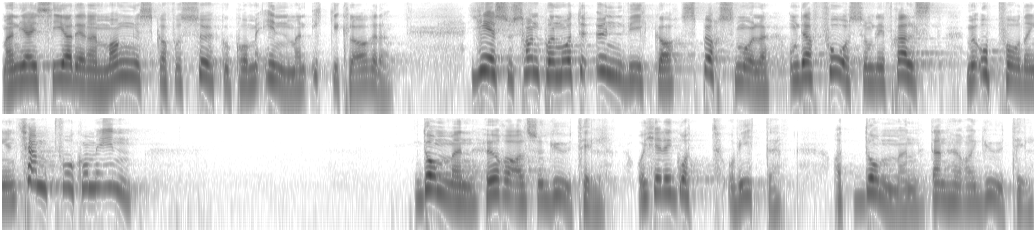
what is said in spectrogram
Men jeg sier dere, mange skal forsøke å komme inn, men ikke klare det. Jesus han på en måte unnviker spørsmålet om det er få som blir frelst, med oppfordringen 'Kjemp for å komme inn'. Dommen hører altså Gud til. Og ikke er det godt å vite at dommen den hører Gud til.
